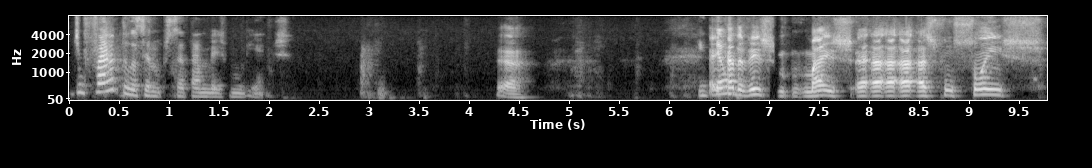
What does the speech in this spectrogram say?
de fato, você não precisa estar no mesmo ambiente. É. Então, é cada vez mais a, a, as funções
